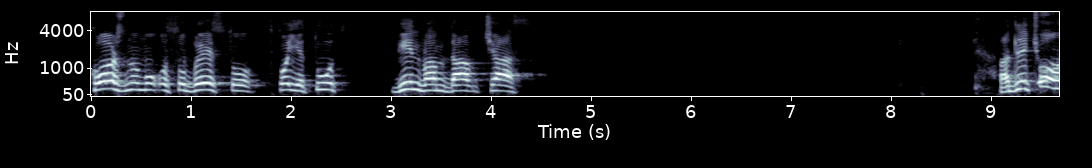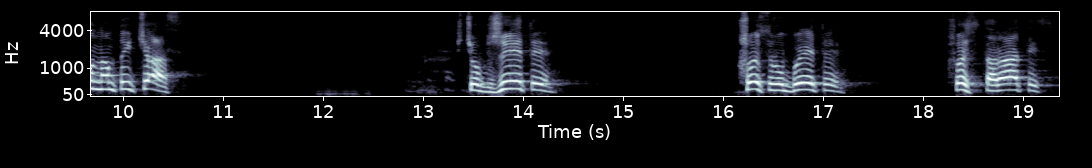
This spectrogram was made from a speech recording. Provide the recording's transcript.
Кожному особисто, хто є тут, Він вам дав час. А для чого нам той час? Щоб жити, щось робити, щось старатись.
